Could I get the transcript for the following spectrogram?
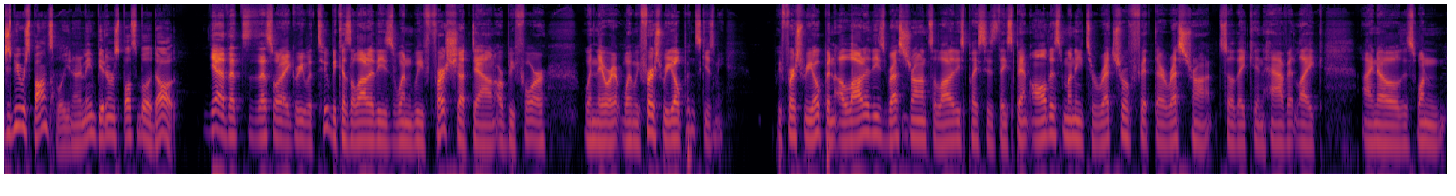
Just be responsible. You know what I mean? Be a responsible adult. Yeah, that's that's what I agree with too. Because a lot of these, when we first shut down, or before, when they were when we first reopened, excuse me, we first reopened. A lot of these restaurants, a lot of these places, they spent all this money to retrofit their restaurant so they can have it like, I know this one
